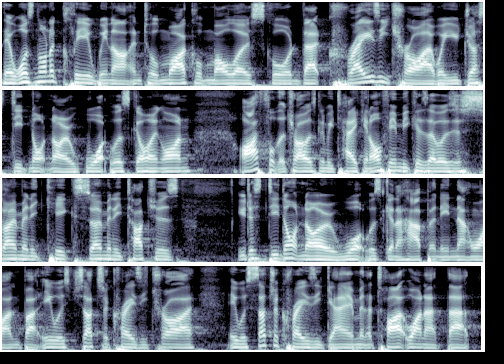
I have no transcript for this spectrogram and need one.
there was not a clear winner until Michael Molo scored that crazy try where you just did not know what was going on. I thought the try was going to be taken off him because there was just so many kicks, so many touches. You just did not know what was going to happen in that one, but it was such a crazy try. It was such a crazy game and a tight one at that.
